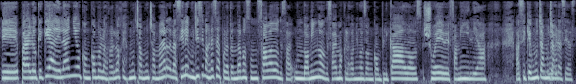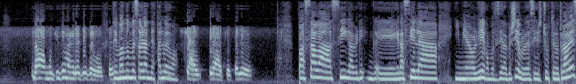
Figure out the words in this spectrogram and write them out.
Eh, para lo que queda del año, con cómo los relojes, mucha, mucha mer, Graciela, y muchísimas gracias por atendernos un sábado, que un domingo, que sabemos que los domingos son complicados, llueve, familia. Así que muchas, muchas gracias. No, muchísimas gracias a vos. ¿eh? Te mando un beso grande, hasta luego. Chao, gracias, hasta luego. Pasaba así Gabri- eh, Graciela, y me olvidé cómo se decía el apellido, pero voy a decir Schuster otra vez.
